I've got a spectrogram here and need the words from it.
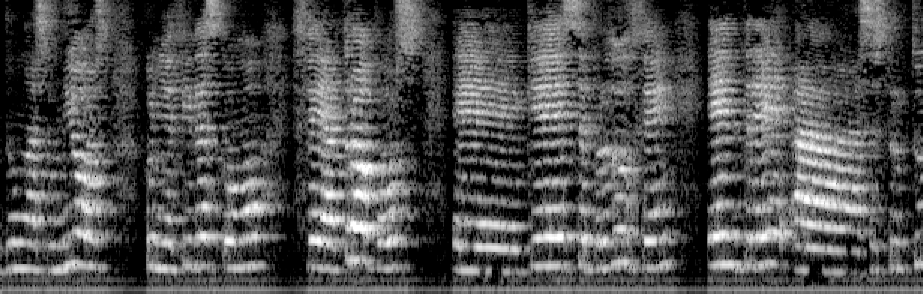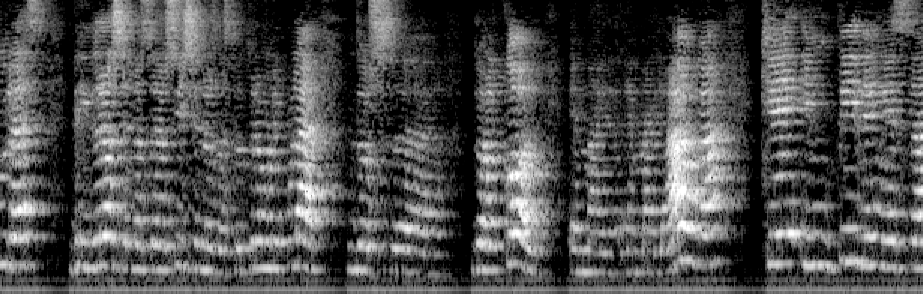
dunhas unións coñecidas como ceatropos eh, que se producen entre as estructuras de hidróxenos e oxígenos da estructura molecular dos, eh, do alcohol e máis, e máis da auga que impiden esa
